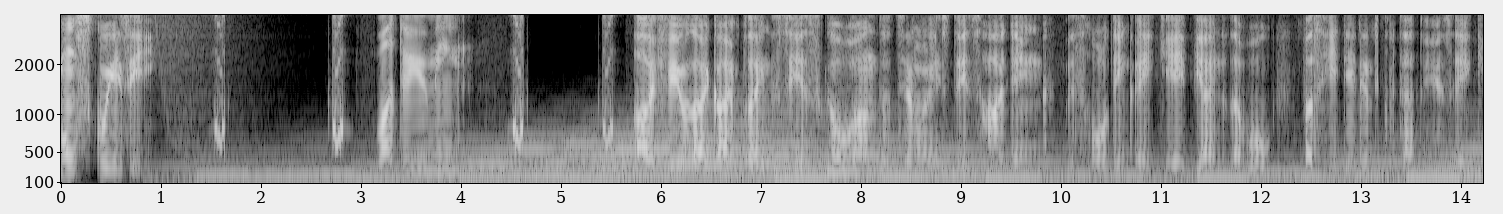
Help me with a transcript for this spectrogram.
Lemon squeezy. What do you mean? I feel like I'm playing CSGO and the terrorist is hiding with holding AK behind the wall, but he didn't quit at his AK.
